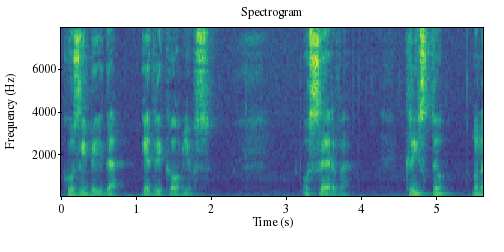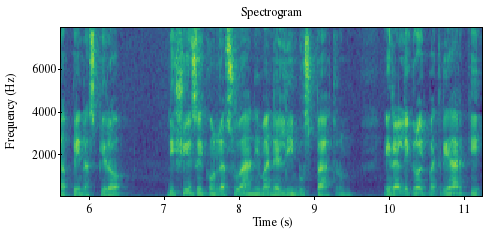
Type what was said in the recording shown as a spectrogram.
così Beda e Adricomius. Osserva, Cristo, non appena spirò, discese con la sua anima nel limbus patrum, e rallegrò i patriarchi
